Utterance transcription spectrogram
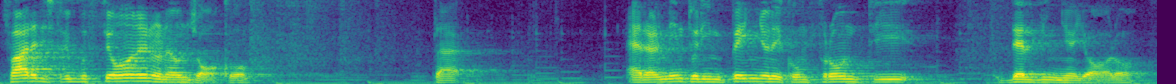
fare distribuzione non è un gioco, Cioè, è realmente un impegno nei confronti del vignaiolo.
